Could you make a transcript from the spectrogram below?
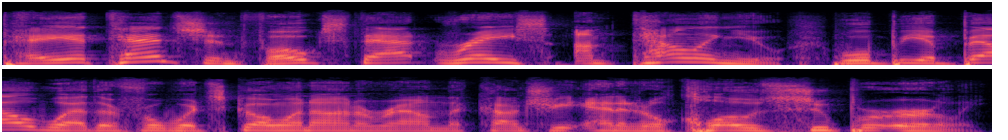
Pay attention, folks. That race, I'm telling you, will be a bellwether for what's going on around the country, and it'll close super early.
